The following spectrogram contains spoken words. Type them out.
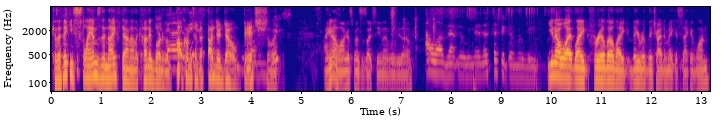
because I think he slams the knife down on the cutting board He and goes, does. "Welcome to the Thunderdome, bitch." Like, bitch. I know how long it's been since I've seen that movie though. I love that movie, man. That's such a good movie. You know what? Like for real though, like they were they tried to make a second one,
